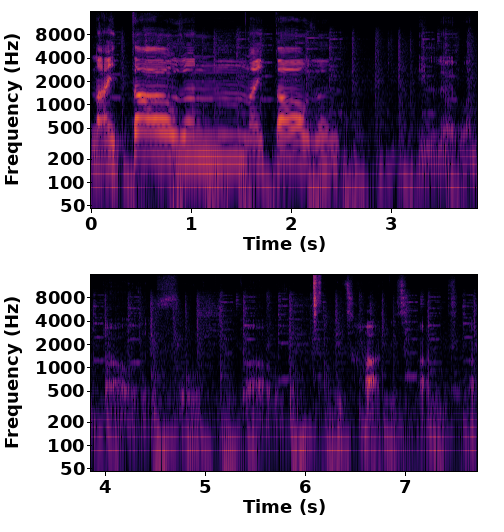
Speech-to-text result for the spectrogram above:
9000, 9000, 11,000, 40,000. It's hard, it's hard, it's hard.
